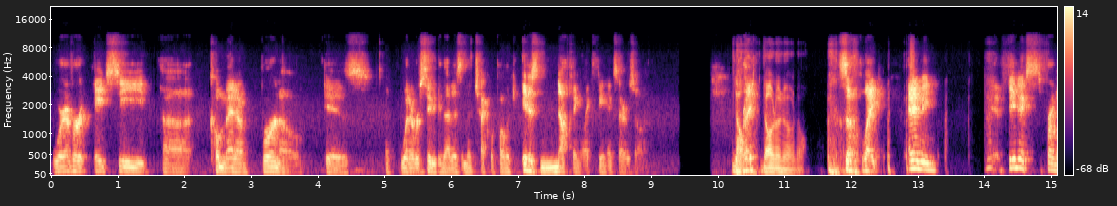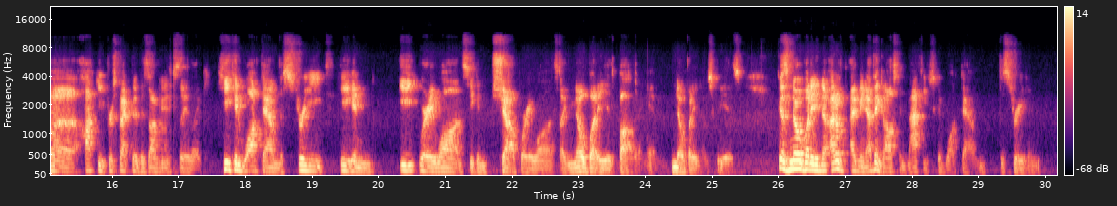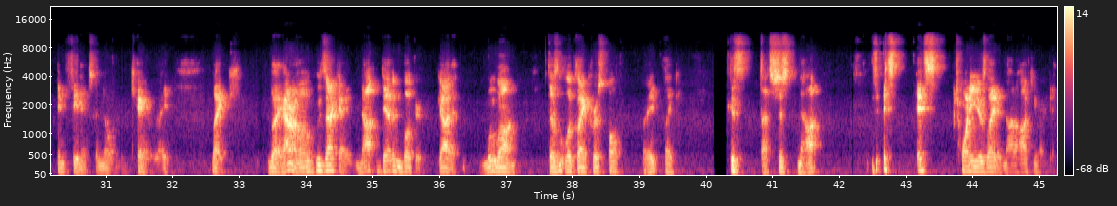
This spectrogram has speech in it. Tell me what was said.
wherever HC uh, Kometa Brno is, whatever city that is in the Czech Republic, it is nothing like Phoenix, Arizona. No, Right. no, no, no, no. So, like, and I mean, Phoenix from a hockey perspective is obviously like he can walk down the street, he can eat where he wants, he can shop where he wants. Like nobody is bothering him. Nobody knows who he is because nobody. Know, I don't. I mean, I think Auston Matthews could walk down the street in in Phoenix and no one would care, right? Like, like I don't know who's that guy. Not Devin Booker. Got it. Move on. Doesn't look like Chris Paul, right? Like, because that's just not. It's it's 20 years later, not a hockey market.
